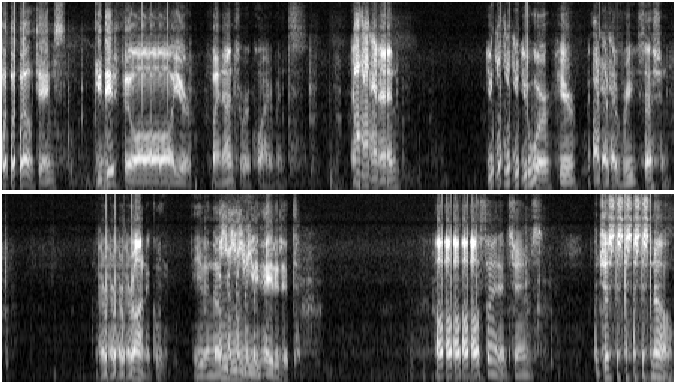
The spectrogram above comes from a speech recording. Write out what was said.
Well, well, James, you did fill all your financial requirements, and you, you, you were here at every session. Ironically, even though you hated it. I'll, I'll, I'll sign it, James. But just, just, just know.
